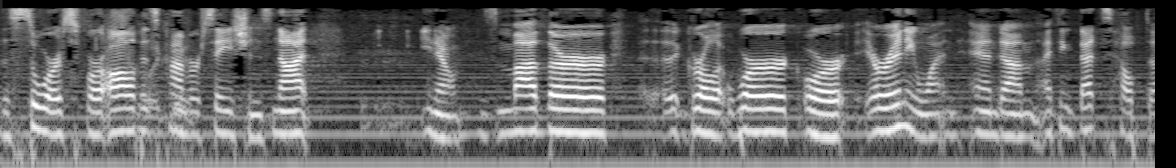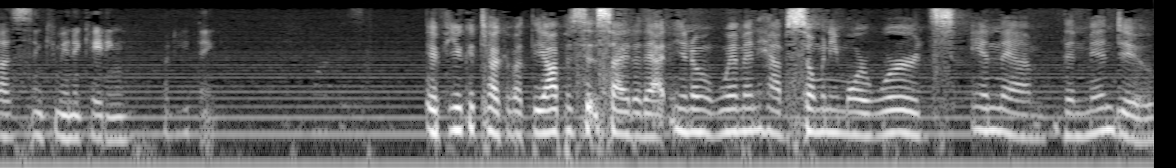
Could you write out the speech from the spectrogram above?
the source for all of his conversations, not, you know, his mother, a girl at work, or or anyone. And um, I think that's helped us in communicating. What do you think? if you could talk about the opposite side of that, you know, women have so many more words in them than men do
